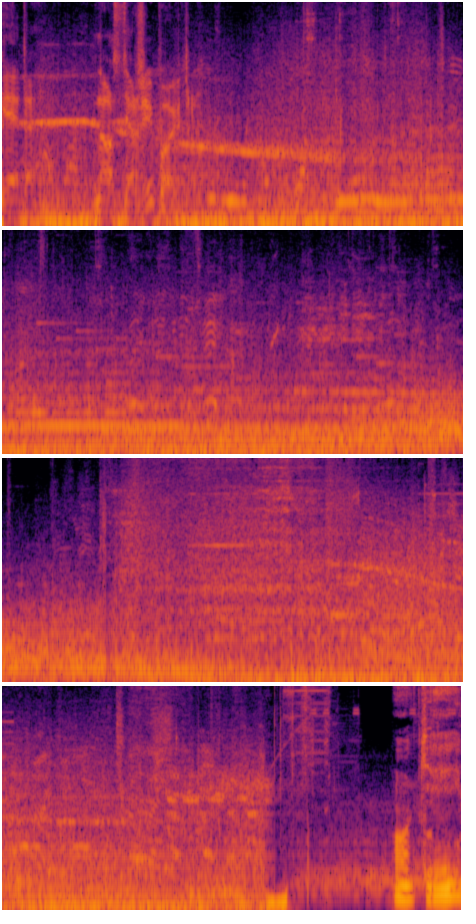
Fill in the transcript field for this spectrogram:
И это, нос держи по ветру. Окей.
